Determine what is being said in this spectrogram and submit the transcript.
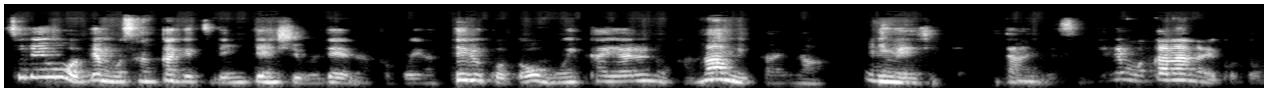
それをでも3ヶ月でインテンシブで、なんかこうやってることをもう一回やるのかな、みたいなイメージでいたんです、ね、でもわからないことも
